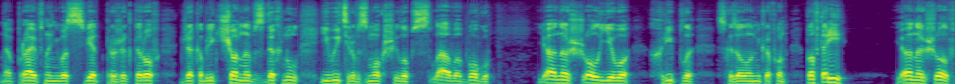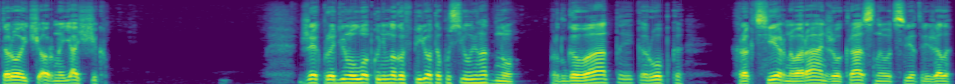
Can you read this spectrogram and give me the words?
Направив на него свет прожекторов, Джек облегченно вздохнул и вытер взмокший лоб. Слава богу! Я нашел его, — хрипло сказал он в микрофон. — Повтори. Я нашел второй черный ящик. Джек продвинул лодку немного вперед, опустил ее на дно. Продолговатая коробка характерного оранжево-красного цвета лежала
